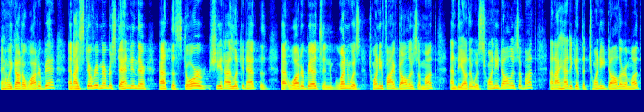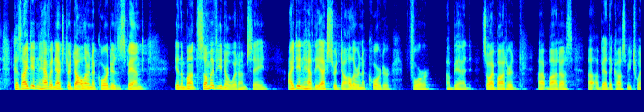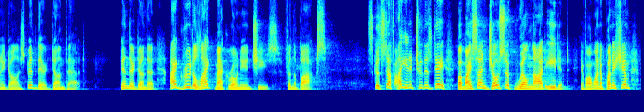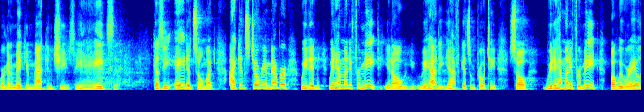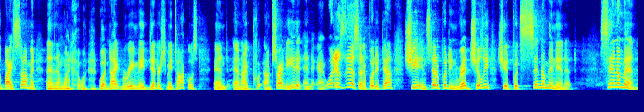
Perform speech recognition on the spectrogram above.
and we got a water bed. And I still remember standing there at the store, she and I looking at the at water beds, and one was $25 a month and the other was $20 a month. And I had to get the $20 a month because I didn't have an extra dollar and a quarter to spend in the month. Some of you know what I'm saying. I didn't have the extra dollar and a quarter for a bed, so I bought her, uh, bought us uh, a bed that cost me twenty dollars. Been there, done that. Been there, done that. I grew to like macaroni and cheese from the box. It's good stuff. I eat it to this day, but my son Joseph will not eat it. If I want to punish him, we're going to make you mac and cheese. He hates it because he ate it so much. I can still remember we didn't we didn't have money for meat. You know, we had to, you have to get some protein. So we didn't have money for meat, but we were able to buy some. And, and then one, one night, Marie made dinner. She made tacos, and, and I put, I'm starting to eat it. And, and what is this? And I put it down. She, instead of putting red chili, she had put cinnamon in it. Cinnamon.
